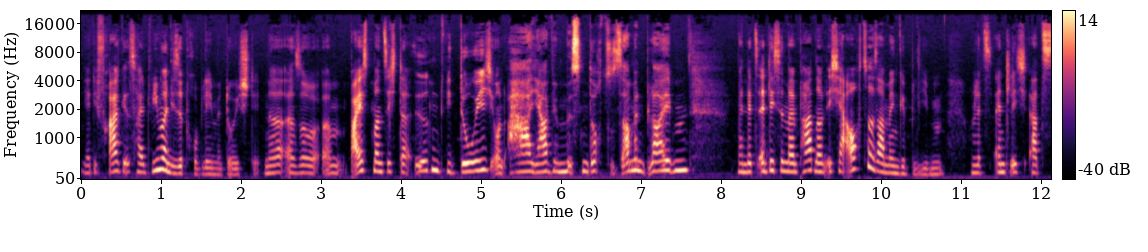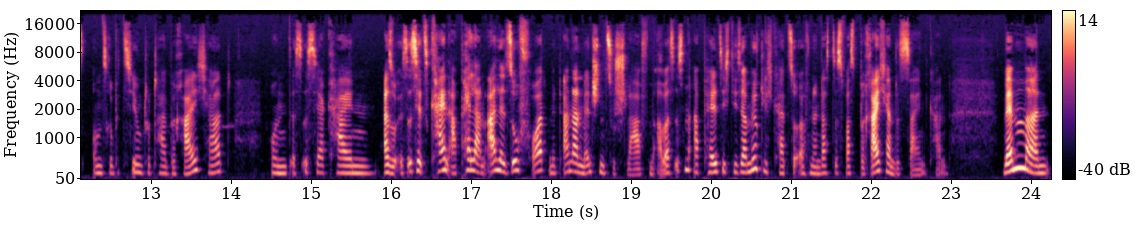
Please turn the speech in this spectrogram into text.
Ja, die Frage ist halt, wie man diese Probleme durchsteht. Ne? Also ähm, beißt man sich da irgendwie durch und, ah ja, wir müssen doch zusammenbleiben meine, letztendlich sind mein Partner und ich ja auch zusammengeblieben. Und letztendlich hat es unsere Beziehung total bereichert. Und es ist ja kein, also es ist jetzt kein Appell an alle, sofort mit anderen Menschen zu schlafen, aber es ist ein Appell, sich dieser Möglichkeit zu öffnen, dass das was Bereicherndes sein kann. Wenn man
